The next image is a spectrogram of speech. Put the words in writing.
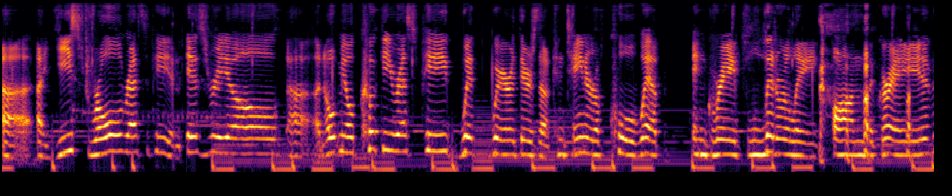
uh, a yeast roll recipe in Israel, uh, an oatmeal cookie recipe with where there's a container of Cool Whip engraved literally on the grave.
